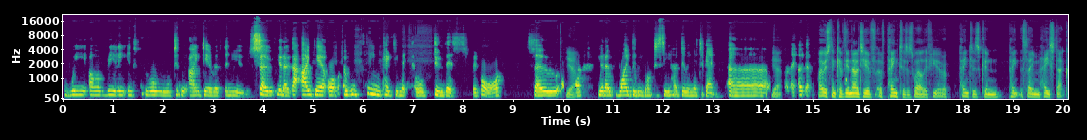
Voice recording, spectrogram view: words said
we are really enthralled to the idea of the news. So, you know, that idea of, oh, we've seen Katie Mitchell do this before. So, yeah. Uh, you know, why do we want to see her doing it again? Uh, yeah. I, always think of the analogy of, of painters as well. If you're a painters can paint the same haystack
